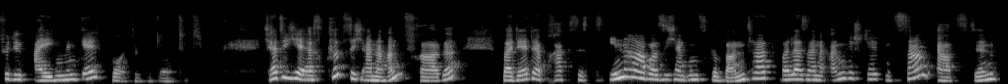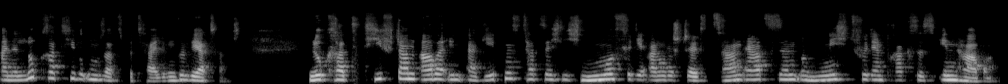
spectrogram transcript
für den eigenen Geldbeutel bedeutet. Ich hatte hier erst kürzlich eine Anfrage, bei der der Praxisinhaber sich an uns gewandt hat, weil er seiner angestellten Zahnärztin eine lukrative Umsatzbeteiligung gewährt hat. Lukrativ dann aber im Ergebnis tatsächlich nur für die angestellte Zahnärztin und nicht für den Praxisinhaber.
